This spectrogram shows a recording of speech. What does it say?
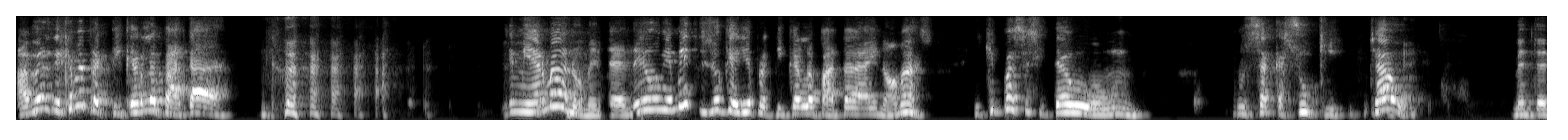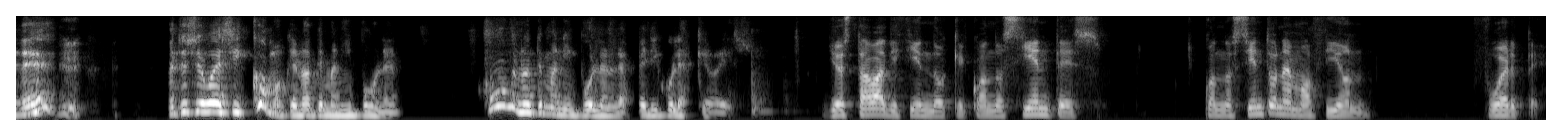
a ver, déjame practicar la patada. es mi hermano, ¿me entendés? Obviamente yo quería practicar la patada ahí nomás. ¿Y qué pasa si te hago un, un Sakazuki? Chao. ¿Me entendés? Entonces voy a decir, ¿cómo que no te manipulan? ¿Cómo que no te manipulan las películas que ves? Yo estaba diciendo que cuando sientes, cuando siento una emoción fuerte,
